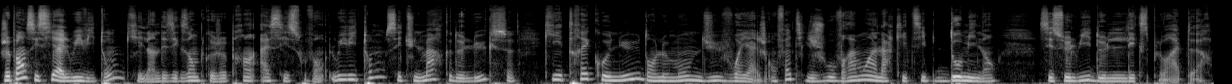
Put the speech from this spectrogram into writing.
Je pense ici à Louis Vuitton, qui est l'un des exemples que je prends assez souvent. Louis Vuitton, c'est une marque de luxe qui est très connue dans le monde du voyage. En fait, il joue vraiment un archétype dominant, c'est celui de l'explorateur.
